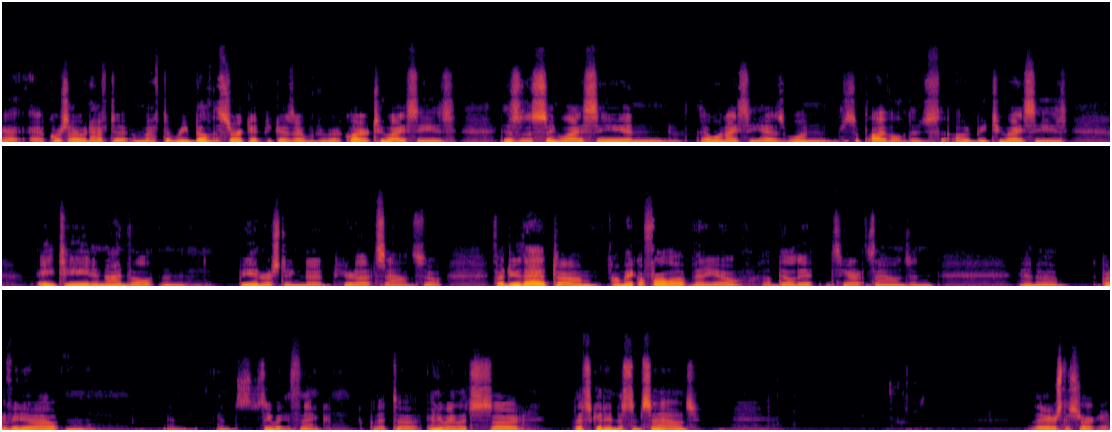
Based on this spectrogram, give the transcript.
of course, I would have to have to rebuild the circuit because I would require two ICs. This is a single IC, and that one IC has one supply voltage, so it would be two ICs, 18 and 9 volt, and be interesting to hear that sound. So if I do that, um, I'll make a follow-up video. I'll build it and see how it sounds, and and uh, put a video out and and and see what you think. But uh, anyway, let's uh, let's get into some sounds. There's the circuit.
